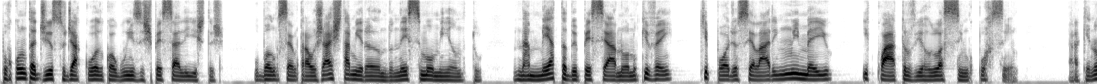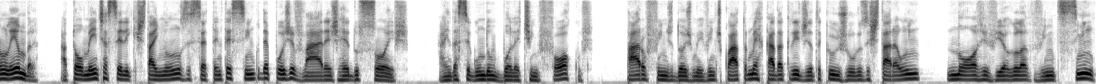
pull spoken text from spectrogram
Por conta disso, de acordo com alguns especialistas, o Banco Central já está mirando nesse momento na meta do IPCA no ano que vem, que pode oscilar em 1,5% e 4,5%. Para quem não lembra, atualmente a Selic está em 11,75% depois de várias reduções. Ainda segundo o Boletim Focus, para o fim de 2024, o mercado acredita que os juros estarão em 9,25%.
